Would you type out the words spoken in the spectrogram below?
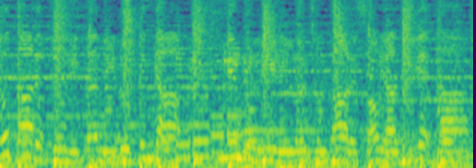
ရုပ်သားတဲ့ပြုံးလေးပန်းဒီလိုပင်ကြမင်းတို့လေးတွေလွန်ချုံထားတဲ့ဆောင်းရာစီရဲ့ခါ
